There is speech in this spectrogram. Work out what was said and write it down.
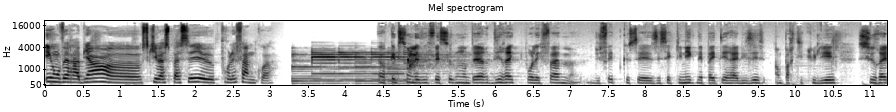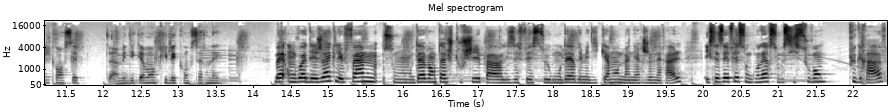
et on verra bien euh, ce qui va se passer euh, pour les femmes quoi. Alors, quels sont les effets secondaires directs pour les femmes du fait que ces essais cliniques n'aient pas été réalisés, en particulier sur elles quand c'est un médicament qui les concernait? Ben, on voit déjà que les femmes sont davantage touchées par les effets secondaires des médicaments de manière générale, et que ces effets secondaires sont aussi souvent plus graves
